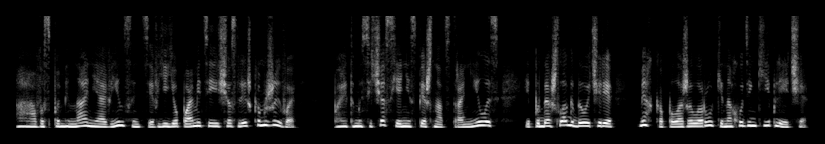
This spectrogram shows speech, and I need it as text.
а воспоминания о Винсенте в ее памяти еще слишком живы. Поэтому сейчас я неспешно отстранилась и подошла к дочери, мягко положила руки на худенькие плечи.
